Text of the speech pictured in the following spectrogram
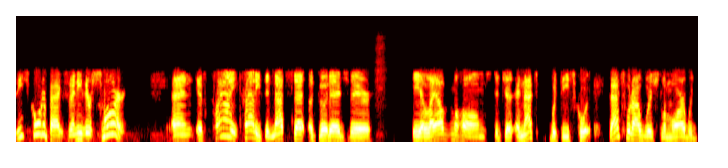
these quarterbacks, Vinny. They're smart, and if Clowney Clowney did not set a good edge there, he allowed Mahomes to just, and that's what these court. That's what I wish Lamar would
